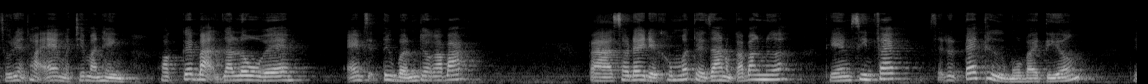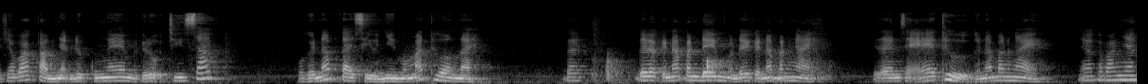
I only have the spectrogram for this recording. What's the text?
số điện thoại em ở trên màn hình, hoặc kết bạn zalo với em. Em sẽ tư vấn cho các bác và sau đây để không mất thời gian của các bác nữa thì em xin phép sẽ được test thử một vài tiếng để cho bác cảm nhận được cùng em về cái độ chính xác của cái nắp tài xỉu nhìn bằng mắt thường này. Đây, đây là cái nắp ban đêm còn đây là cái nắp ban ngày. bây giờ em sẽ thử cái nắp ban ngày nha các bác nhé.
